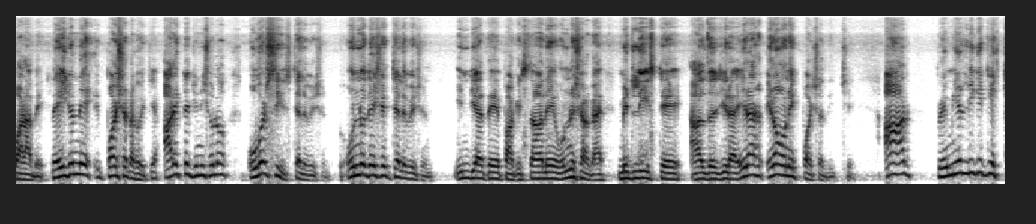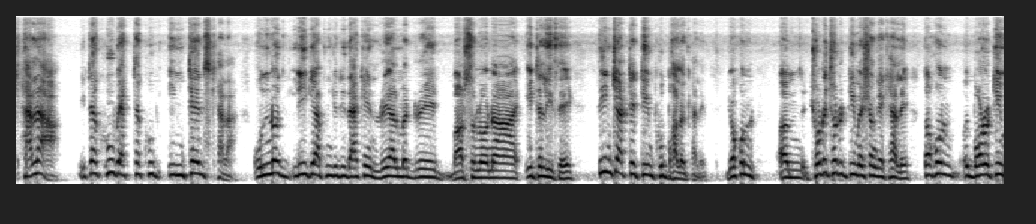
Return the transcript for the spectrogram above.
বাড়াবে। এই জন্য পয়সাটা হয়েছে। আরেকটা জিনিস হলো ওভারসিজ টেলিভিশন অন্য দেশের টেলিভিশন ইন্ডিয়াতে পাকিস্তানে অন্য জায়গায় মিডল ইস্টে আল জাজিরা এরা এরা অনেক পয়সা দিচ্ছে। আর প্রিমিয়ার লিগে যে খেলা, এটা খুব একটা খুব ইন্টেন্স খেলা। অন্য লিগে আপনি যদি দেখেন রিয়াল মাদ্রিদ বার্সেলোনা ইটালিতে তিন চারটে টিম খুব ভালো খেলে। যখন ছোট ছোট টিমের সঙ্গে খেলে তখন ওই বড় টিম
